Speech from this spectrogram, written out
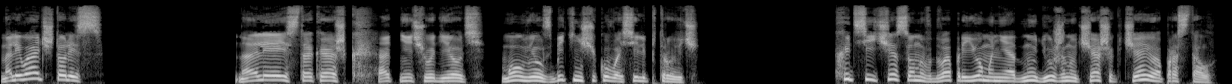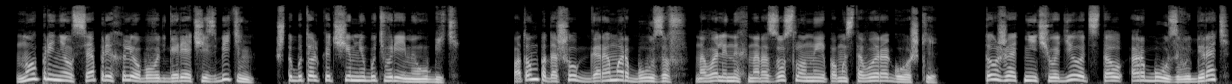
Наливать, что ли-с?» «Налей, стакашк, от нечего делать», — молвил сбитенщику Василий Петрович. Хоть сейчас он в два приема не одну дюжину чашек чаю опростал, но принялся прихлебывать горячий сбитень, чтобы только чем-нибудь время убить. Потом подошел к горам арбузов, наваленных на разосланные по мостовой рогожки. Тоже от нечего делать стал арбузы выбирать,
